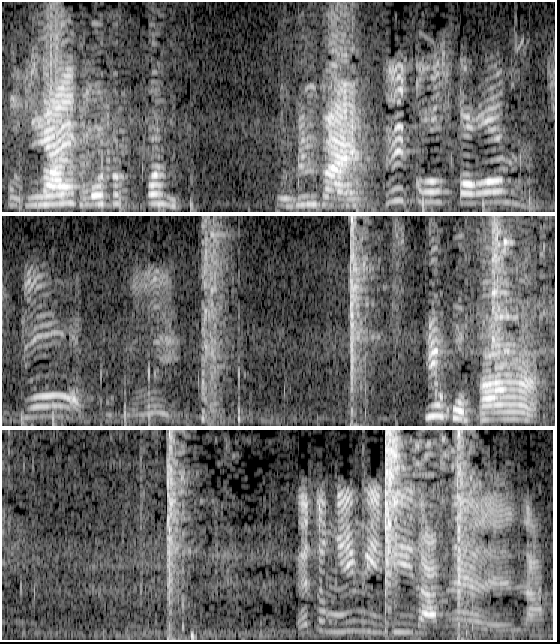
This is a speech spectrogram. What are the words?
ขุดนี่ทไงรายโคตรคนกูขึ้นไปเฮ้ยโกสโตนสุดยอดขุดเลยที่ขุดทางอะเอ้ยตรงนี้มีที่รับแน่เลยลางสังหรณ์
